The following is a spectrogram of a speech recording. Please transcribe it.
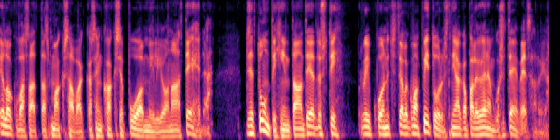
elokuva saattaisi maksaa vaikka sen kaksi ja puoli miljoonaa tehdä, niin se tuntihinta on tietysti, riippuen nyt sitten elokuvan pituudesta, niin aika paljon enemmän kuin se TV-sarja.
